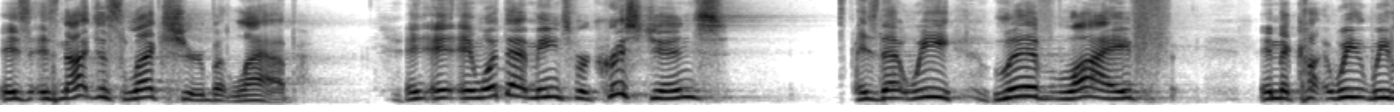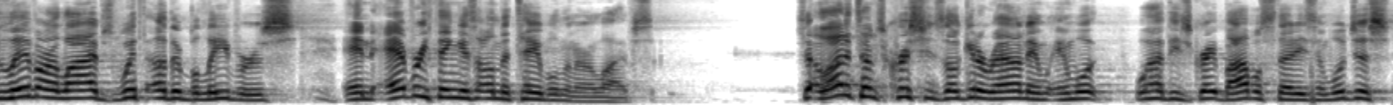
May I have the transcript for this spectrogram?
is, is not just lecture, but lab. And, and, and what that means for Christians is that we live life in the, we, we live our lives with other believers, and everything is on the table in our lives. So a lot of times Christians, they'll get around and, and we'll, we'll have these great Bible studies and we'll just,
